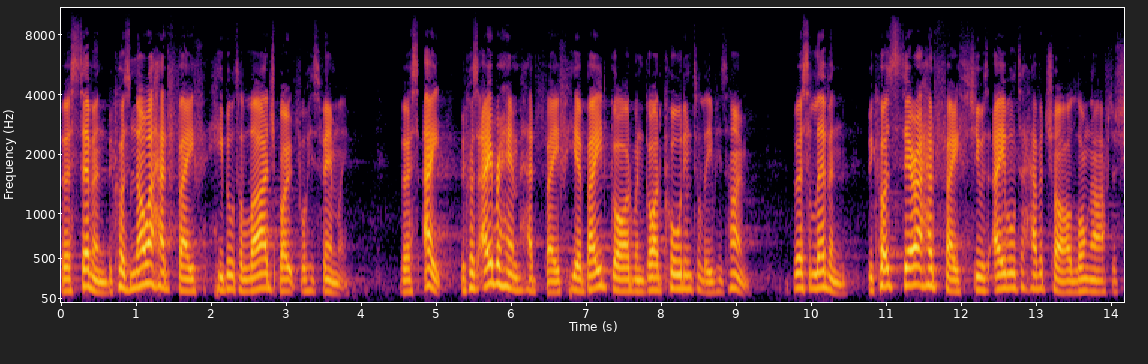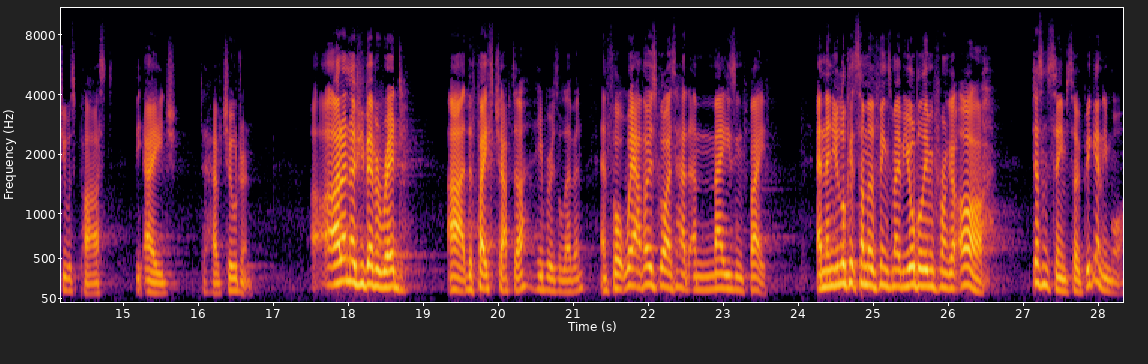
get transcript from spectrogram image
Verse 7. Because Noah had faith, he built a large boat for his family. Verse 8. Because Abraham had faith, he obeyed God when God called him to leave his home. Verse 11. Because Sarah had faith, she was able to have a child long after she was past the age to have children. I don't know if you've ever read uh, the faith chapter, Hebrews 11, and thought, wow, those guys had amazing faith. And then you look at some of the things maybe you're believing for and go, oh, it doesn't seem so big anymore.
